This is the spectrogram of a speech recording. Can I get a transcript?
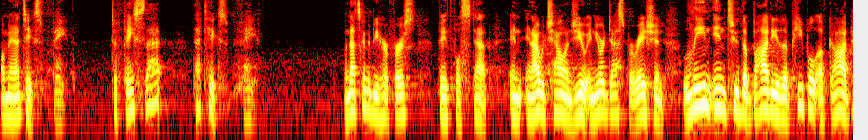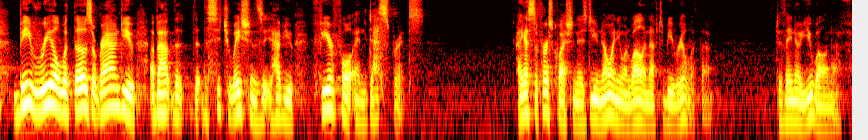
oh man, it takes faith. To face that, that takes faith. And that's going to be her first faithful step. And, and I would challenge you in your desperation, lean into the body of the people of God. Be real with those around you about the, the, the situations that have you fearful and desperate. I guess the first question is do you know anyone well enough to be real with them? Do they know you well enough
